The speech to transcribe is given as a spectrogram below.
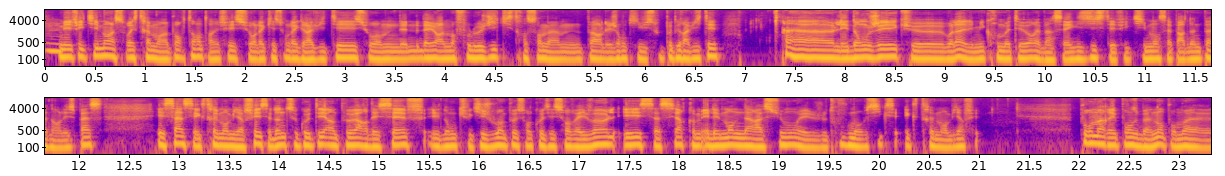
Mm. Mais effectivement, elles sont extrêmement importantes, en effet, sur la question de la gravité, sur d'ailleurs la morphologie qui se transforme par les gens qui vivent sous peu de gravité. Euh, les dangers que voilà les micrométéores et ben ça existe effectivement ça pardonne pas dans l'espace et ça c'est extrêmement bien fait ça donne ce côté un peu hard SF et donc qui joue un peu sur le côté survival et ça sert comme élément de narration et je trouve moi aussi que c'est extrêmement bien fait pour ma réponse, ben non, pour moi,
